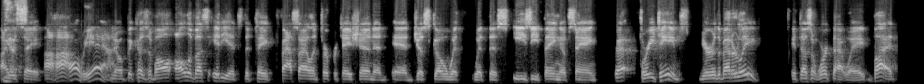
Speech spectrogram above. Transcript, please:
I yes. would say, aha. Oh, yeah. You know, because of all all of us idiots that take facile interpretation and and just go with with this easy thing of saying, eh, three teams, you're the better league. It doesn't work that way. But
